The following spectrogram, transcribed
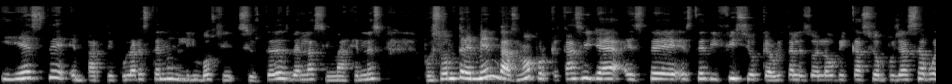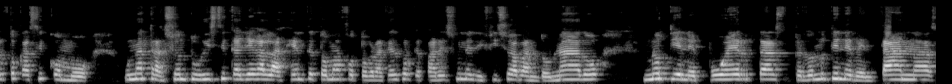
y este en particular está en un limbo, si, ustedes ven las imágenes, pues son tremendas, ¿no? Porque casi ya este, este edificio, que ahorita les doy la ubicación, pues ya se ha vuelto casi como una atracción turística, llega la gente, toma fotografías porque parece un edificio abandonado, no tiene puertas, perdón, no tiene ventanas,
